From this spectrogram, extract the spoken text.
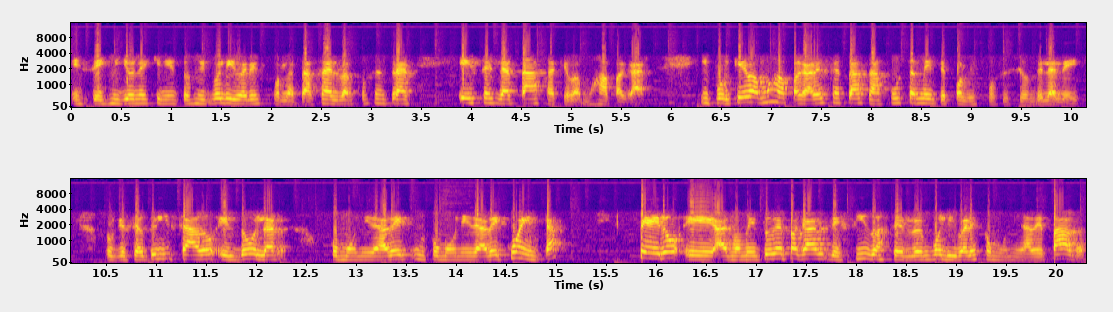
en 6 millones 500 mil bolívares por la tasa del Banco Central. Esa es la tasa que vamos a pagar. ¿Y por qué vamos a pagar esa tasa? Justamente por disposición de la ley, porque se ha utilizado el dólar como unidad de, como unidad de cuenta, pero eh, al momento de pagar decido hacerlo en bolívares como unidad de pago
